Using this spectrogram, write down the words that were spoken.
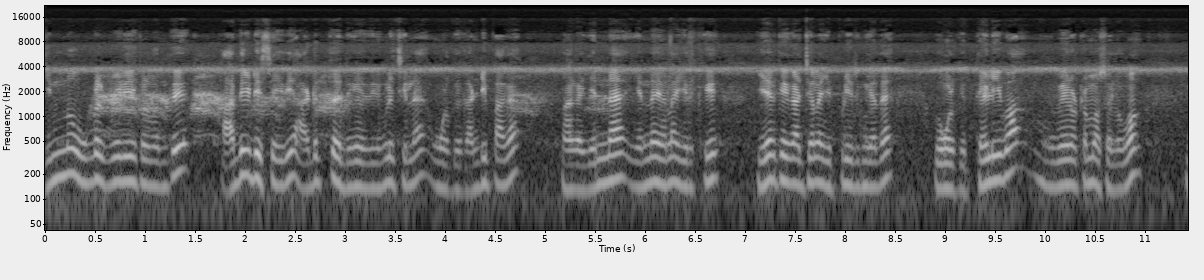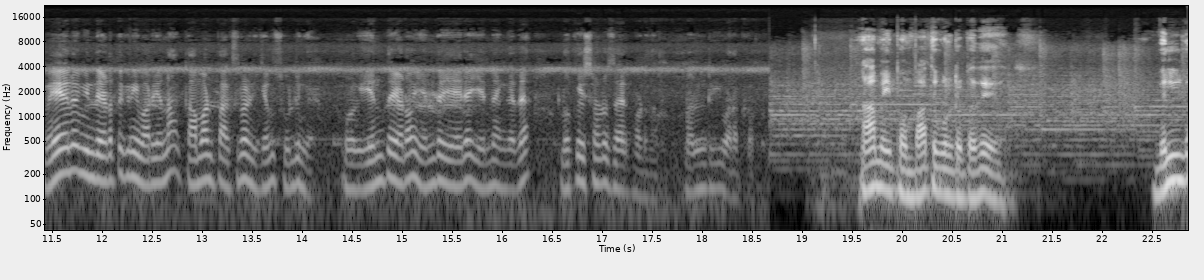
இன்னும் உங்கள் வீடியோக்கள் வந்து அதிரடி செய்தி அடுத்த நிக- நிகழ்ச்சியில் உங்களுக்கு கண்டிப்பாக நாங்கள் என்ன என்ன இதெல்லாம் இருக்குது இயற்கை காட்சியெல்லாம் எப்படி இருக்குங்கிறத உங்களுக்கு தெளிவாக மேலோட்டமாக சொல்லுவோம். மேலும் இந்த இடத்துக்கு நீ வரையன்னா கமெண்ட் பாக்ஸில் நீங்கள் வந்து சொல்லுங்கள் உங்களுக்கு எந்த இடம் எந்த ஏரியா என்னங்கிறத லொக்கேஷனோட ஷேர் பண்ணலாம் நன்றி வணக்கம். நாம் இப்போ பார்த்து கொண்டிருப்பது வில்வ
